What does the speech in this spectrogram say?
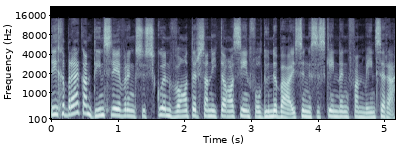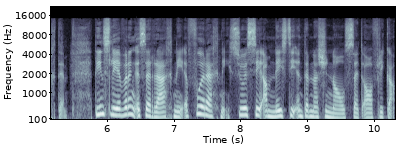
Die gebrek aan dienslewering so skoon water, sanitasie en voldoende behuising is 'n skending van menseregte. Dienslewering is 'n reg nie, 'n voorreg nie, so sê Amnesty Internasionaal Suid-Afrika.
